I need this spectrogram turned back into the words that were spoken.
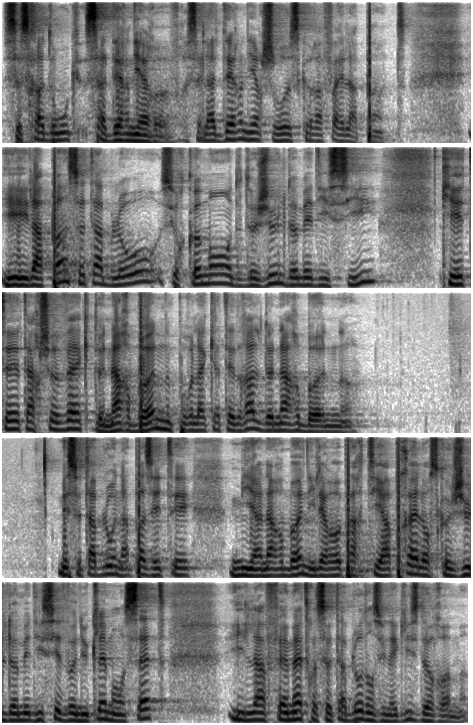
ce sera donc sa dernière œuvre, c'est la dernière chose que Raphaël a peinte. Il a peint ce tableau sur commande de Jules de Médicis, qui était archevêque de Narbonne pour la cathédrale de Narbonne. Mais ce tableau n'a pas été mis à Narbonne, il est reparti après, lorsque Jules de Médicis est devenu Clément VII, il a fait mettre ce tableau dans une église de Rome.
